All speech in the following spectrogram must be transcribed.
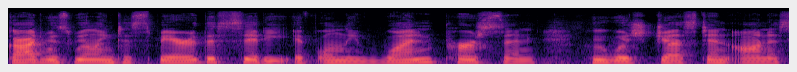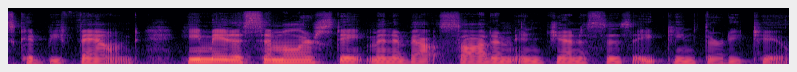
God was willing to spare the city if only one person who was just and honest could be found. He made a similar statement about Sodom in Genesis 18:32.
